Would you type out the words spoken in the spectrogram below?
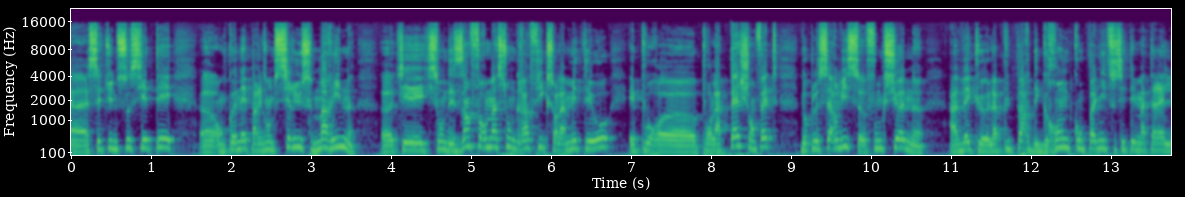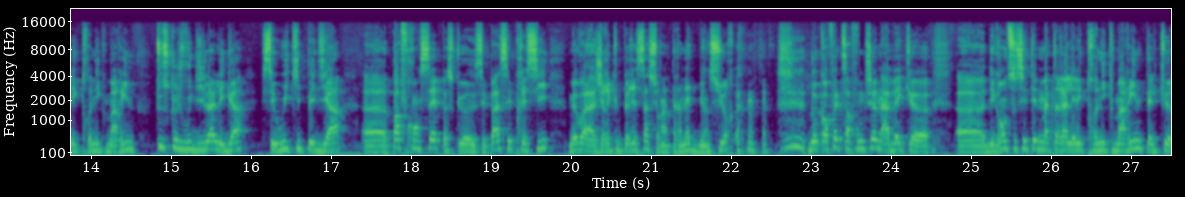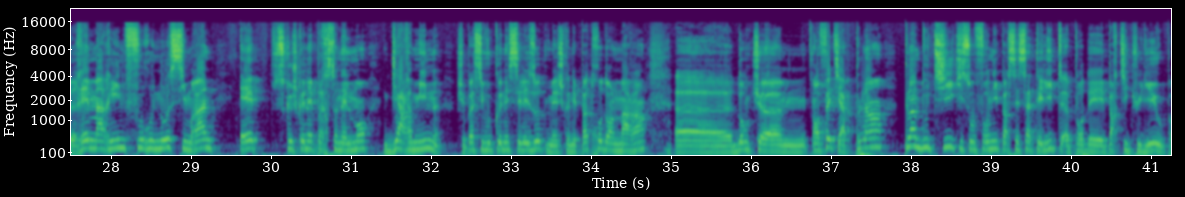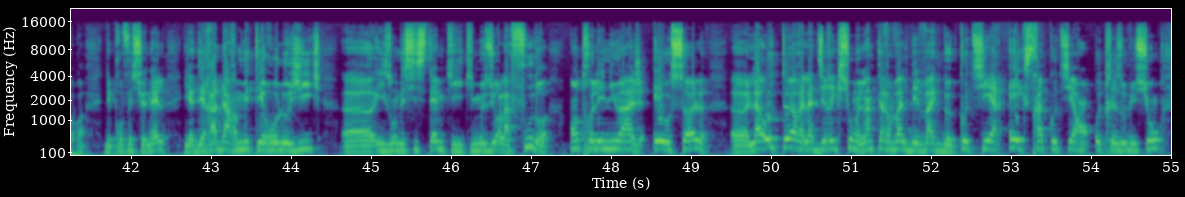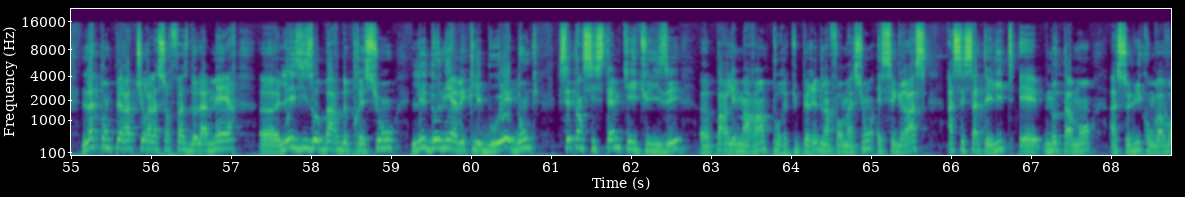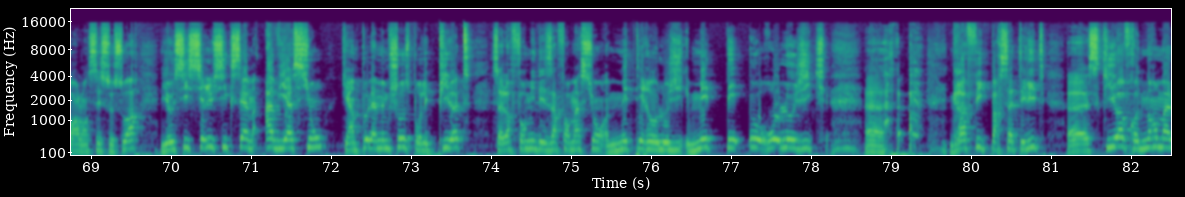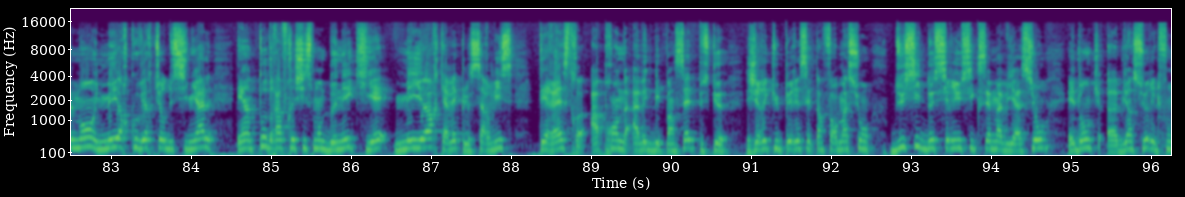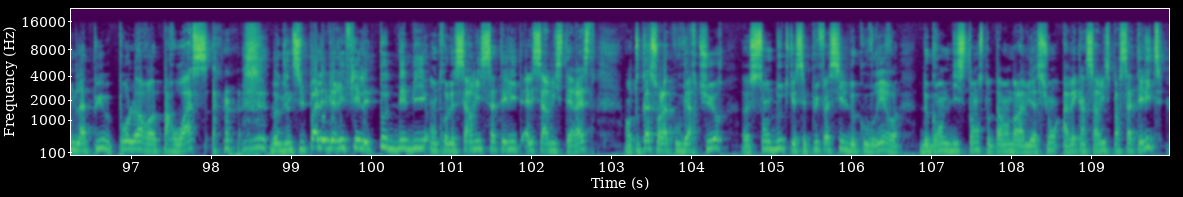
Euh, c'est une société, euh, on connaît par exemple Sirius Marine, euh, qui, sont des informations graphiques sur la météo et pour, pour la pêche en fait. Donc le service fonctionne avec la plupart des grandes compagnies de sociétés matérielles électroniques marines. Tout ce que je vous dis là les gars, c'est Wikipédia, pas français parce que c'est pas assez précis, mais voilà, j'ai récupéré ça sur internet bien sûr. Donc en fait ça fonctionne avec des grandes sociétés de matériel électronique marine telles que Raymarine, Furuno, Simran et ce que je connais personnellement, Garmin. Je sais pas si vous connaissez les autres, mais je connais pas trop dans le marin. Euh, donc, euh, en fait, il y a plein, plein d'outils qui sont fournis par ces satellites pour des particuliers ou pour des professionnels. Il y a des radars météorologiques, euh, ils ont des systèmes qui, mesurent la foudre entre les nuages et au sol, euh, la hauteur et la direction et l'intervalle des vagues côtières et extra-côtières en haute résolution, la température à la surface de la mer, euh, les isobars de pression, les données avec les bouées. Donc c'est un système qui est utilisé par les marins pour récupérer de l'information et c'est grâce ces satellites et notamment à celui qu'on va voir lancer ce soir. Il y a aussi Sirius XM Aviation qui est un peu la même chose pour les pilotes. Ça leur fournit des informations météorologiques, météorologiques euh, graphiques par satellite, euh, ce qui offre normalement une meilleure couverture du signal et un taux de rafraîchissement de données qui est meilleur qu'avec le service terrestre à prendre avec des pincettes puisque j'ai récupéré cette information du site de Sirius XM Aviation et donc euh, bien sûr ils font de la pub pour leur paroisse donc je ne suis pas allé vérifier les taux de débit entre le service satellite et le service terrestre en tout cas sur la couverture euh, sans doute que c'est plus facile de couvrir de grandes distances notamment dans l'aviation avec un service par satellite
